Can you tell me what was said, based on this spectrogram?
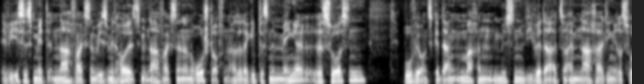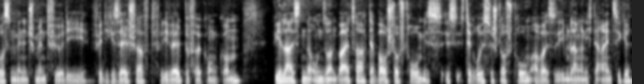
Wie ist es mit nachwachsenden, wie ist es mit Holz, mit nachwachsenden Rohstoffen? Also da gibt es eine Menge Ressourcen, wo wir uns Gedanken machen müssen, wie wir da zu einem nachhaltigen Ressourcenmanagement für die, für die Gesellschaft, für die Weltbevölkerung kommen. Wir leisten da unseren Beitrag. Der Baustoffstrom ist, ist, ist der größte Stoffstrom, aber es ist eben lange nicht der einzige.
